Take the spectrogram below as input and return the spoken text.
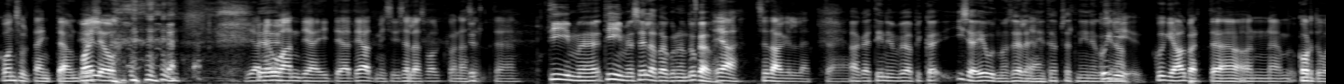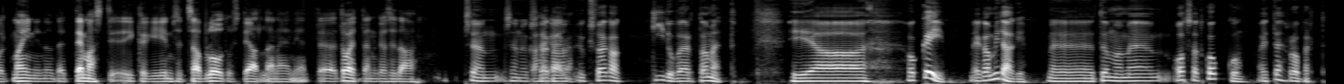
konsultante on palju ja nõuandjaid ja teadmisi selles valdkonnas, et tiim, tiim ja seljatagune on tugev. jaa, seda küll, et äh, aga et inimene peab ikka ise jõudma selleni, täpselt nii nagu kuigi, sina. kuigi Albert äh, on ähm, korduvalt maininud, et temast ikkagi ilmselt saab loodusteadlane, nii et äh, toetan ka seda. see on, see on üks väga, üks väga kiiduväärt amet. ja okei okay ega midagi, tõmbame otsad kokku, aitäh, Robert,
